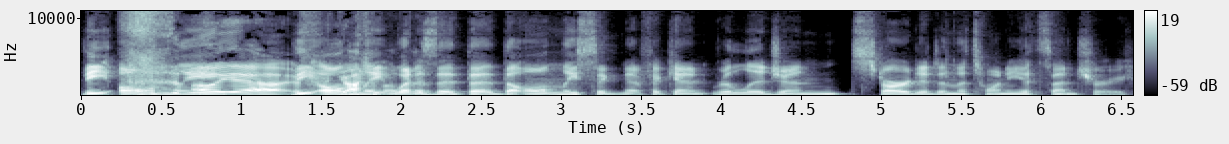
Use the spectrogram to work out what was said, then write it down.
the only oh yeah the only what that. is it the the only significant religion started in the 20th century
